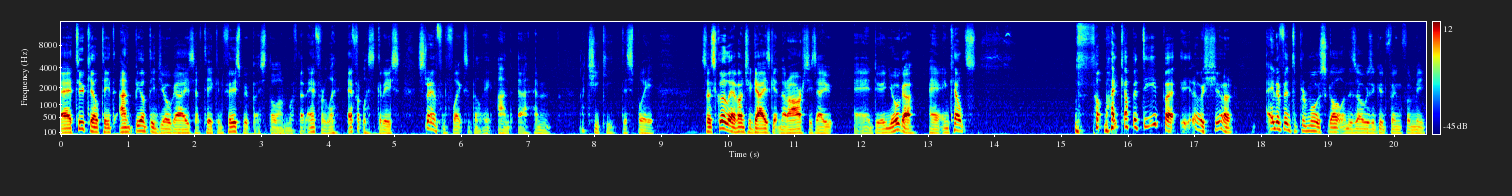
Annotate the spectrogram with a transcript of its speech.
Uh, two kilted and bearded yo guys have taken Facebook by storm with their effortless, effortless grace, strength and flexibility, and a, a cheeky display. So it's clearly a bunch of guys getting their arses out uh, doing yoga uh, in kilts. Not my cup of tea, but you know, sure. Anything to promote Scotland is always a good thing for me.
